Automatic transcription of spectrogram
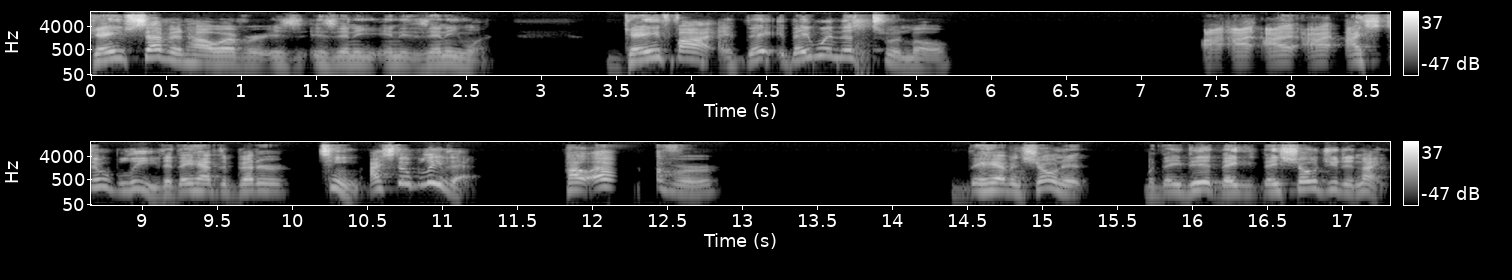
Game seven, however, is is any is anyone. Game five, if they if they win this one, Mo, I I I I still believe that they have the better team. I still believe that. However, they haven't shown it, but they did. They they showed you tonight.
